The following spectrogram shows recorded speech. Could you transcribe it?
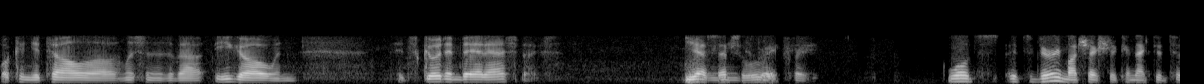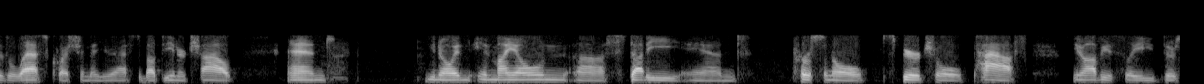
what can you tell uh, listeners about ego and its good and bad aspects? Yes we absolutely? Well, it's it's very much actually connected to the last question that you asked about the inner child, and you know, in in my own uh, study and personal spiritual path, you know, obviously there's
